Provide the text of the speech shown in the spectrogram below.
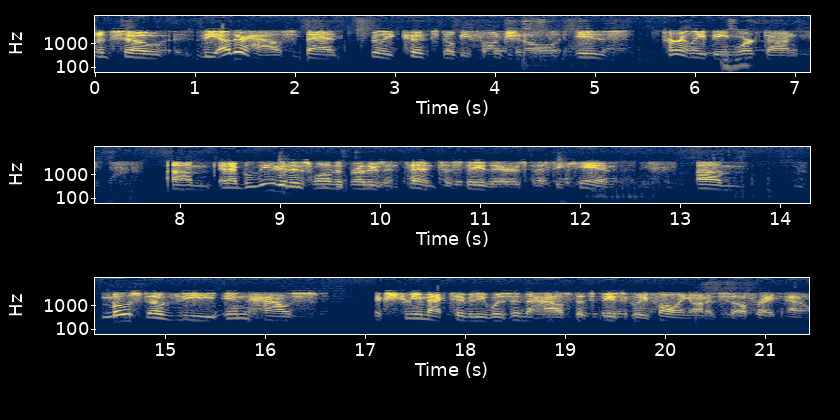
and so the other house that really could still be functional is currently being worked on. Um, and I believe it is one of the brothers' intent to stay there as best he can. Um, most of the in-house extreme activity was in the house that's basically falling on itself right now.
